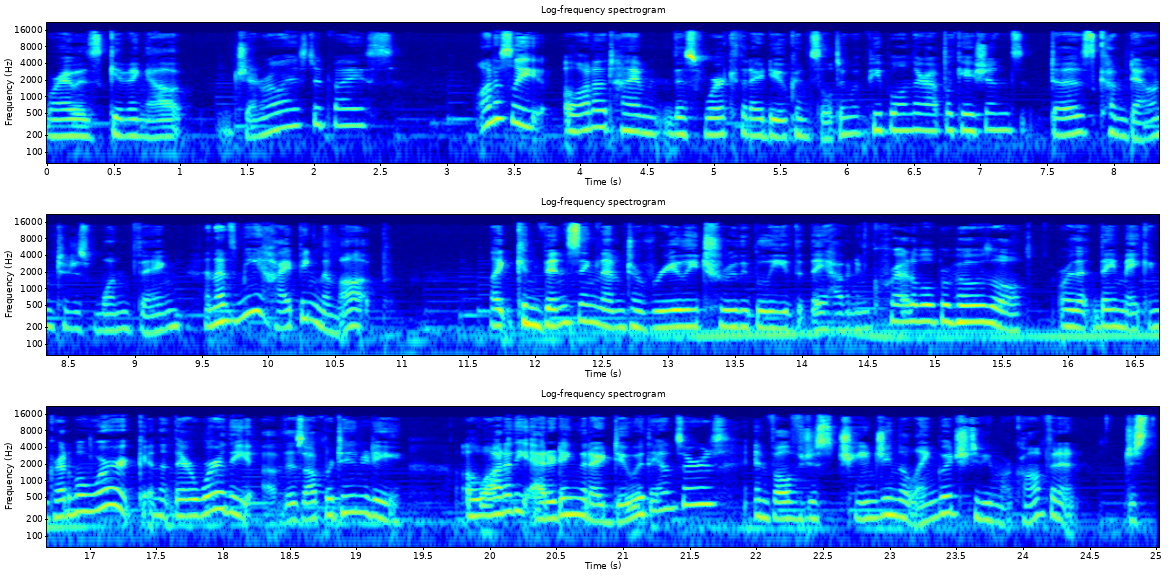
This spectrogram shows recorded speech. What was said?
where I was giving out generalized advice honestly, a lot of the time, this work that I do consulting with people on their applications does come down to just one thing, and that's me hyping them up. Like convincing them to really truly believe that they have an incredible proposal, or that they make incredible work, and that they're worthy of this opportunity. A lot of the editing that I do with answers involves just changing the language to be more confident. Just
